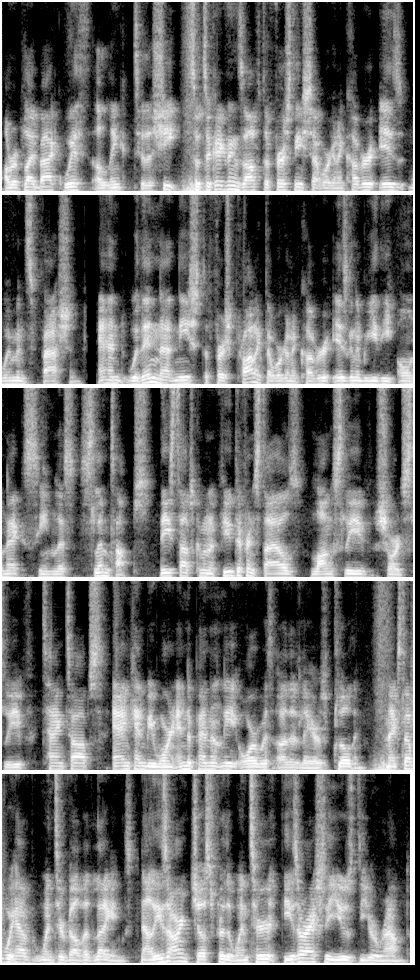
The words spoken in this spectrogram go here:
I'll reply back with a link to the sheet. So to kick things off, the first niche that we're going to cover is women's fashion. And within that niche, the first product that we're going to cover is going to be the O-neck seamless slim tops. These tops come in a few different styles, long sleeve, short sleeve, tank tops, and can be worn independently or with other layers of clothing. Next up, we have winter velvet leggings. Now these aren't just for the winter, these are actually used year round.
